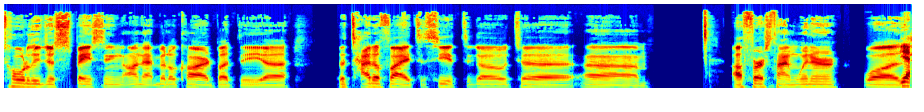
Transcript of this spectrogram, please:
totally just spacing on that middle card, but the uh the title fight to see it to go to um a first time winner was Yeah,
